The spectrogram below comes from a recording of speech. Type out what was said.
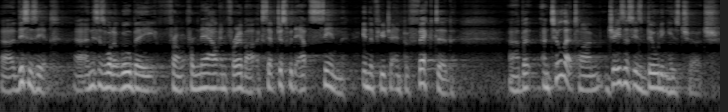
this is it. Uh, and this is what it will be from, from now and forever, except just without sin in the future and perfected. Uh, but until that time, Jesus is building his church,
